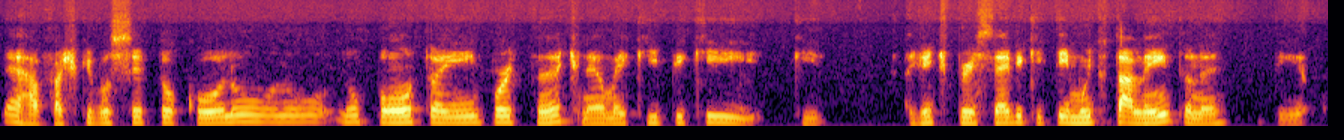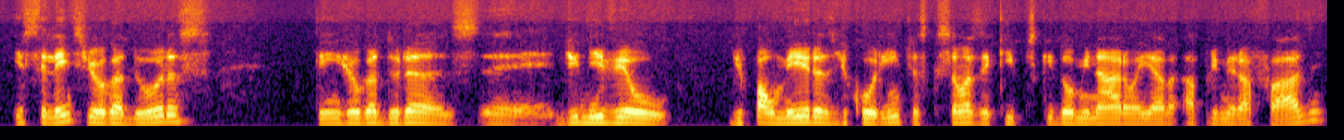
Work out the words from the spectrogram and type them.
É, Rafa, acho que você tocou no, no, no, ponto aí importante, né? Uma equipe que, que a gente percebe que tem muito talento, né? Tem excelentes jogadoras, tem jogadoras é, de nível de Palmeiras, de Corinthians, que são as equipes que dominaram aí a, a primeira fase.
